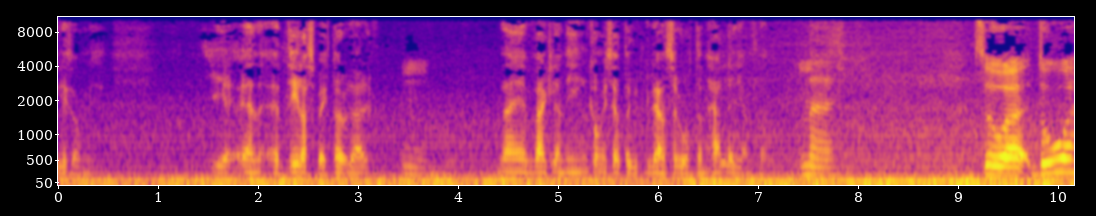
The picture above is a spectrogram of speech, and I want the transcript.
liksom, i en, en till aspekt av det där. Mm. Nej, verkligen. Ingen kommer sätta gränser åt den heller egentligen. Nej. Så eh, då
